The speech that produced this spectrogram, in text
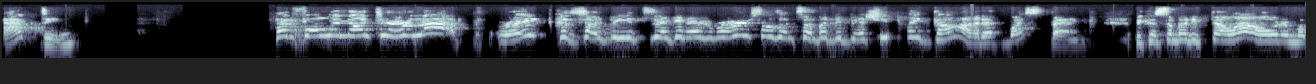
acting had fallen onto her lap, right? Because I'd be taking her to rehearsals and somebody, be, she played God at West Bank because somebody fell out and a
